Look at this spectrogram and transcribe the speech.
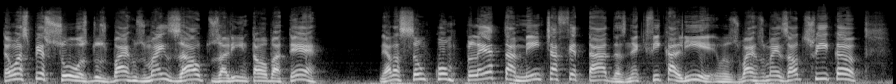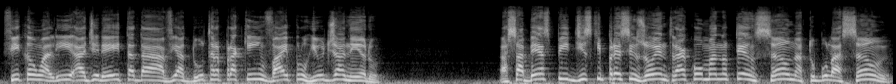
Então as pessoas dos bairros mais altos ali em Taubaté, elas são completamente afetadas, né? Que fica ali, os bairros mais altos ficam ficam ali à direita da Via Dutra para quem vai para o Rio de Janeiro. A Sabesp diz que precisou entrar com manutenção na tubulação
